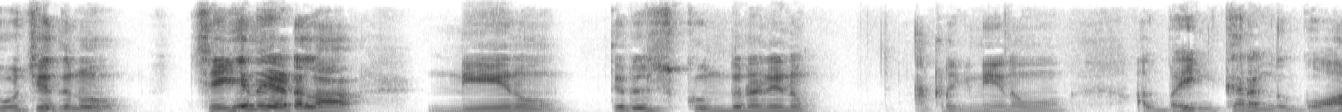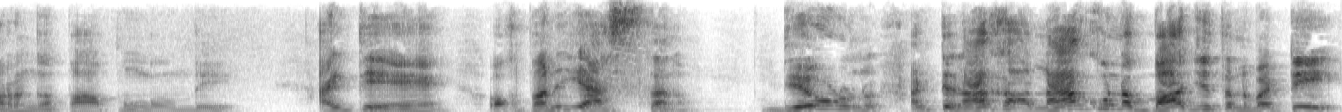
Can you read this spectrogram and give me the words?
చూచెదను. చేయని ఎడల నేను తెలుసుకుందున నేను. అక్కడికి నేను అది భయంకరంగా ఘోరంగా పాపంగా ఉంది. అయితే ఒక పని చేస్తాను. దేవుడు అంటే నాకు నాకున్న బాధ్యతను బట్టి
